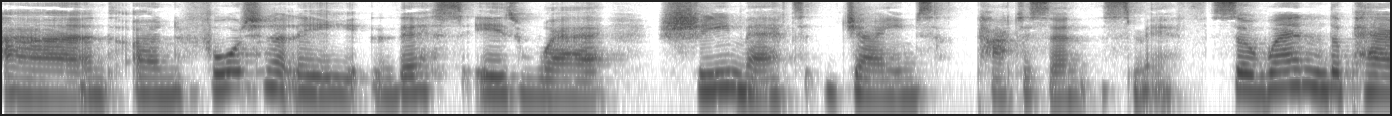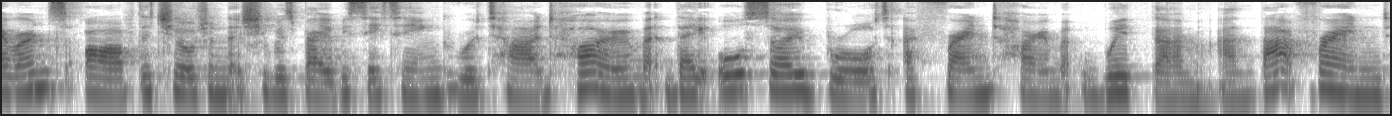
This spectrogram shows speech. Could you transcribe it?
And unfortunately, this is where she met James Patterson Smith. So, when the parents of the children that she was babysitting returned home, they also brought a friend home with them, and that friend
